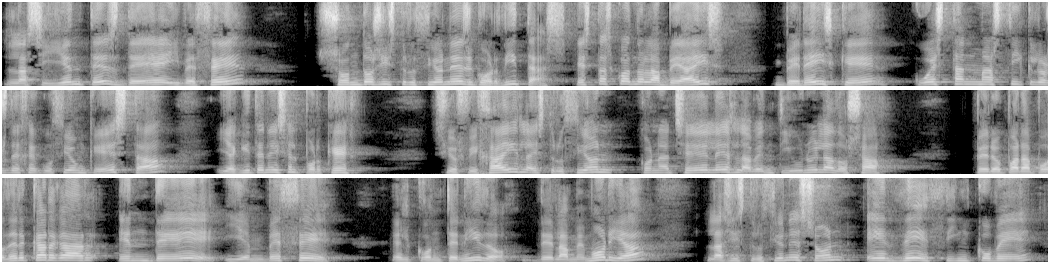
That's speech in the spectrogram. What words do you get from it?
las siguientes, DE y BC, son dos instrucciones gorditas. Estas cuando las veáis, veréis que cuestan más ciclos de ejecución que esta, y aquí tenéis el porqué. Si os fijáis, la instrucción con HL es la 21 y la 2A, pero para poder cargar en DE y en BC el contenido de la memoria, las instrucciones son ED5B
